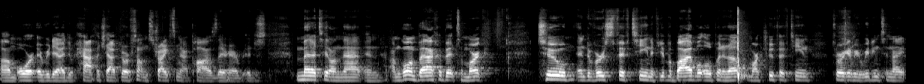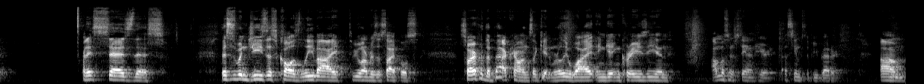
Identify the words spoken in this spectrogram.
um, or every day I do half a chapter. Or if something strikes me, I pause there. I just meditate on that, and I'm going back a bit to Mark two and to verse fifteen. If you have a Bible, open it up. Mark two fifteen. So we're going to be reading tonight, and it says this. This is when Jesus calls Levi to be one of his disciples. Sorry for the background; it's like getting really white and getting crazy and I'm just gonna stand here. That seems to be better. Um,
